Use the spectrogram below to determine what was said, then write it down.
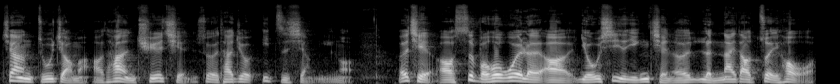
像主角嘛啊他很缺钱，所以他就一直想赢哦，而且哦是否会为了啊游戏赢钱而忍耐到最后哦。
